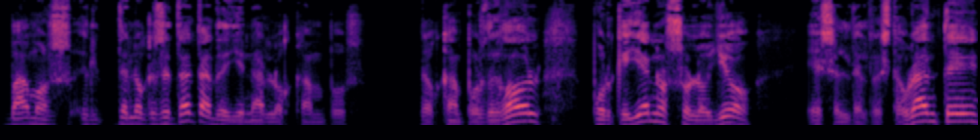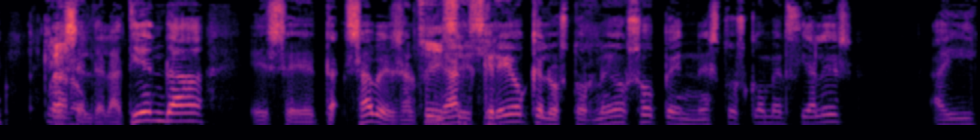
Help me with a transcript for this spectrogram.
vamos, de lo que se trata es de llenar los campos, los campos de gol, porque ya no solo yo, es el del restaurante, es el de la tienda, es, ¿sabes? Al final creo que los torneos Open, estos comerciales, hay,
